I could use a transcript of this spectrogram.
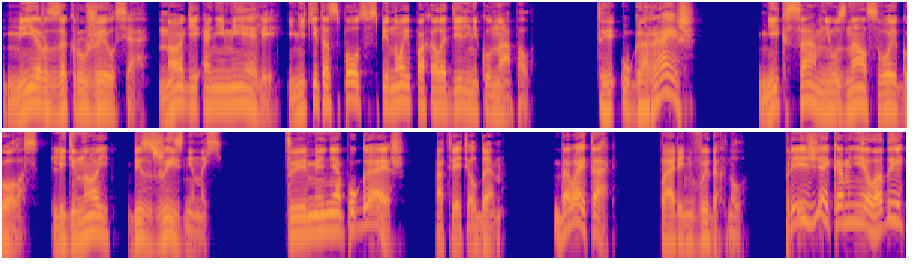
Мир закружился, ноги онемели, и Никита сполз спиной по холодильнику на пол. «Ты угораешь?» Ник сам не узнал свой голос, ледяной, безжизненный. «Ты меня пугаешь», — ответил Дэн. «Давай так». Парень выдохнул. «Приезжай ко мне, лады?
